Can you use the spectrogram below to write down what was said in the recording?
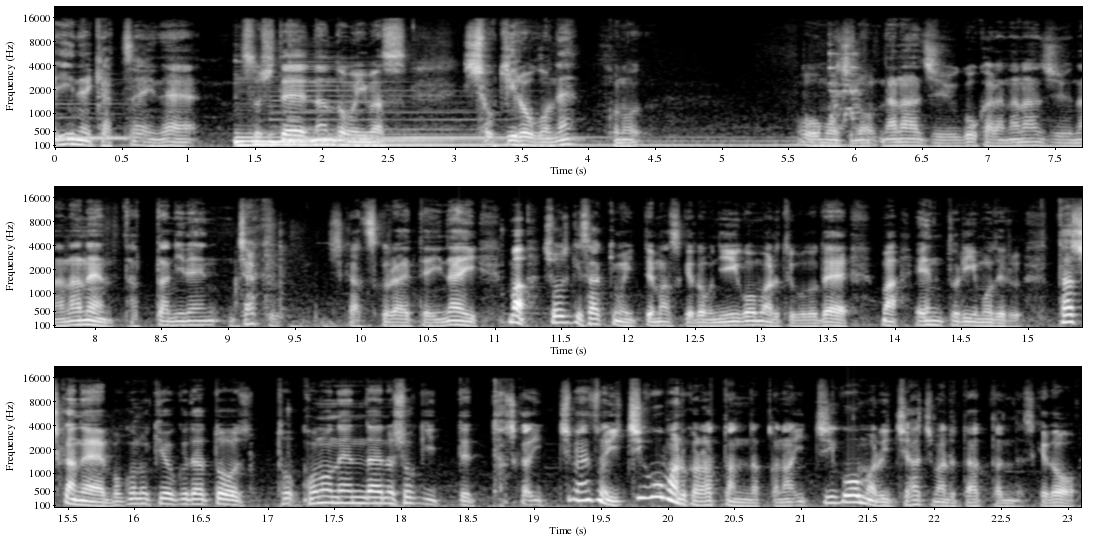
いいねキャッツアイね。そして何度も言います。初期ロゴね。この大文字の75から77年たった2年弱しか作られていない。まあ正直さっきも言ってますけども250ということで、まあ、エントリーモデル。確かね僕の記憶だととこの年代の初期って確か一番安いの150からあったんだかな。150180ってあったんですけど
